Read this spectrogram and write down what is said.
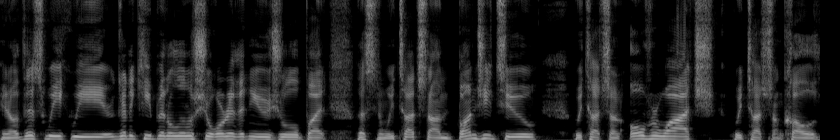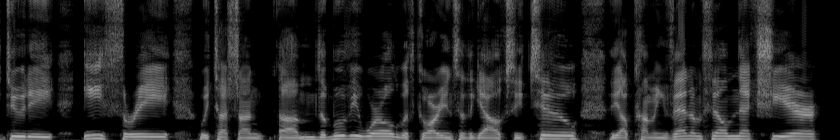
You know, this week we are going to keep it a little shorter than usual, but listen, we touched on Bungie 2, we touched on Overwatch, we touched on Call of Duty, E3. We touched on um, the movie world with Guardians of the Galaxy 2, the upcoming Venom film next year,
